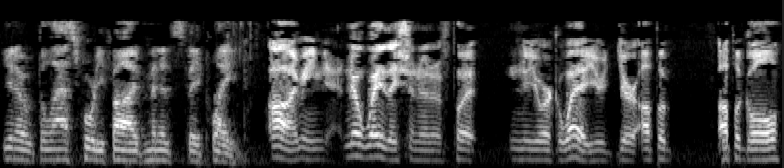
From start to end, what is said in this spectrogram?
you know the last 45 minutes they played. oh, I mean, no way they shouldn't have put New York away. You're you're up a up a goal,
